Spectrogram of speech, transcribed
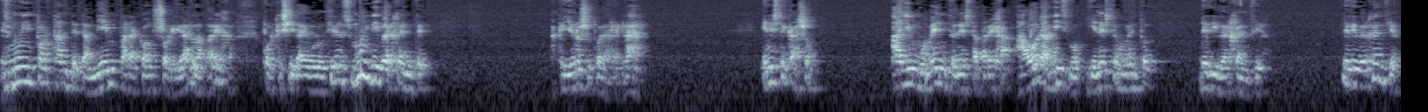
es muy importante también para consolidar la pareja, porque si la evolución es muy divergente, aquello no se puede arreglar. En este caso, hay un momento en esta pareja, ahora mismo y en este momento, de divergencia. De divergencia.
